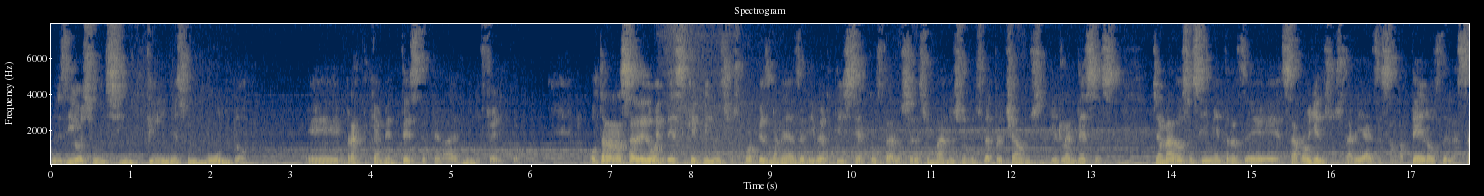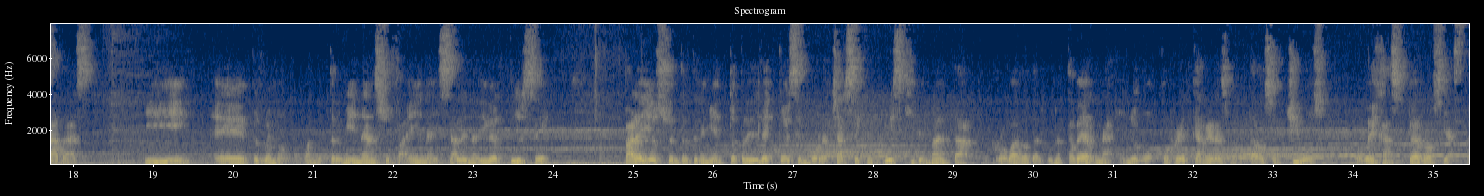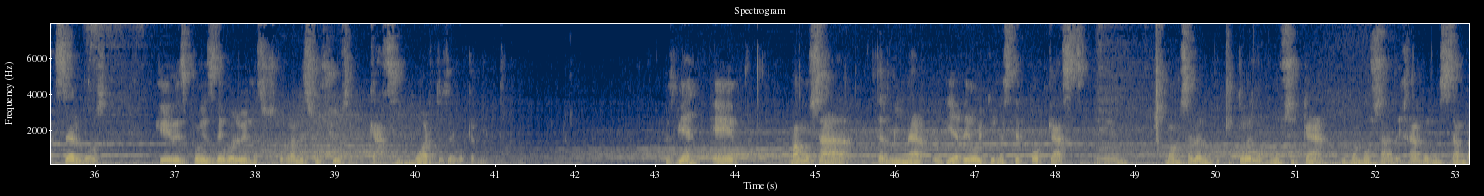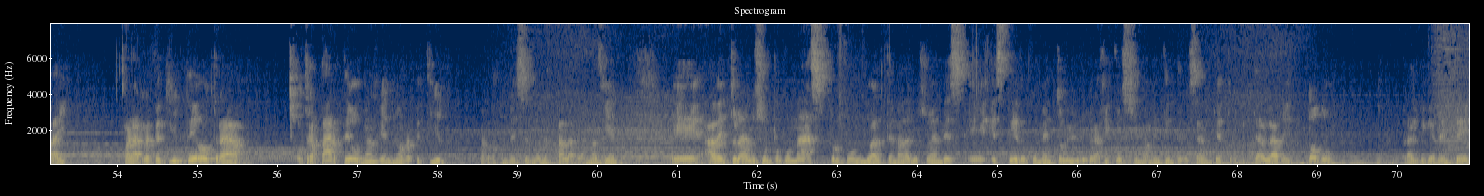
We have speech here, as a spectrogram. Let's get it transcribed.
les digo, es un sinfín, es un mundo, eh, prácticamente este tema del mundo férico. Otra raza de duendes que tienen sus propias maneras de divertirse a costa de los seres humanos son los leprechauns irlandeses, llamados así mientras desarrollan sus tareas de zapateros de las hadas y eh, pues bueno, cuando terminan su faena y salen a divertirse, para ellos su entretenimiento predilecto es emborracharse con whisky de Malta robado de alguna taberna y luego correr carreras montados en chivos, ovejas, perros y hasta cerdos que después devuelven a sus corrales sucios y casi muertos de agotamiento. Pues bien, eh, vamos a terminar el día de hoy con este podcast. Eh, vamos a hablar un poquito de la música y vamos a dejarlo en stand-by para repetirte otra, otra parte, o más bien no repetir, perdón, esa no es palabra, más bien eh, aventurarnos un poco más profundo al tema de los duendes. Eh, este documento bibliográfico es sumamente interesante porque te habla de todo, prácticamente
